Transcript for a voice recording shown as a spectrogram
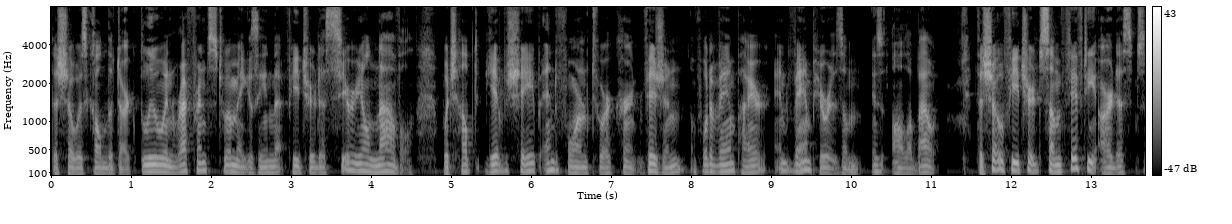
The show was called The Dark Blue in reference to a magazine that featured a serial novel, which helped give shape and form to our current vision of what a vampire and vampirism is all about. The show featured some 50 artists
